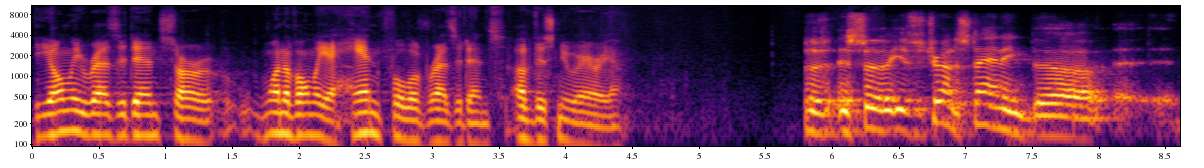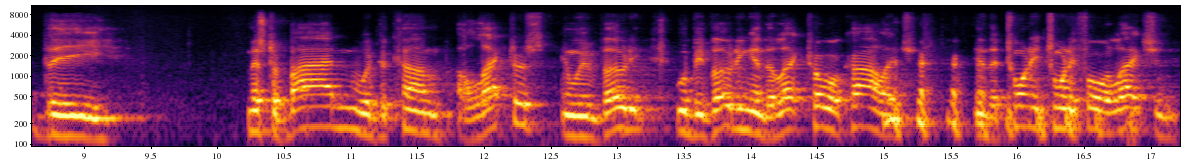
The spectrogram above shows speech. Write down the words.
the only residents or one of only a handful of residents of this new area. So, is it your understanding uh, the, the Mr. Biden would become electors and voting would be voting in the electoral college in the 2024 election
